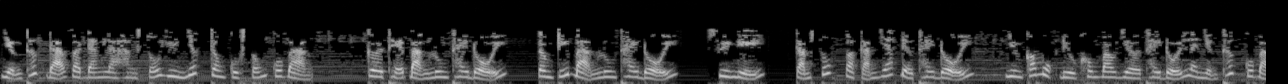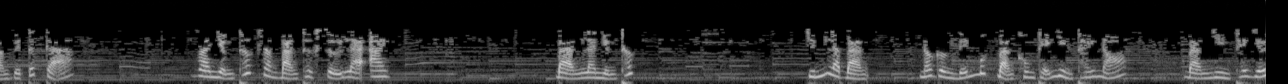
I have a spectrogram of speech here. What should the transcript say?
Nhận thức đã và đang là hằng số duy nhất trong cuộc sống của bạn. Cơ thể bạn luôn thay đổi, tâm trí bạn luôn thay đổi, suy nghĩ, cảm xúc và cảm giác đều thay đổi, nhưng có một điều không bao giờ thay đổi là nhận thức của bạn về tất cả. Và nhận thức rằng bạn thực sự là ai. Bạn là nhận thức. Chính là bạn, nó gần đến mức bạn không thể nhìn thấy nó. Bạn nhìn thế giới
